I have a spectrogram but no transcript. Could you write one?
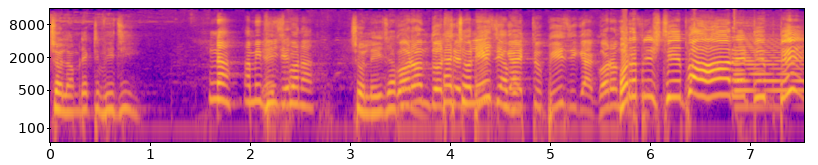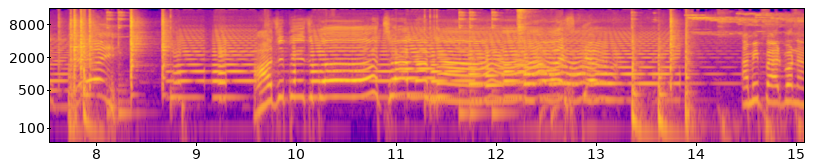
চল আমরা একটু ভিজি। না আমি ভিজবো না। চলেই যাব। গরম ধরছে হ্যাঁ, চলেই যাব। একটু ভিজিগা গরম ওরে বৃষ্টি পারে টিপটি এই, আজ ভিজবো চলো না। আমি পারব না।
